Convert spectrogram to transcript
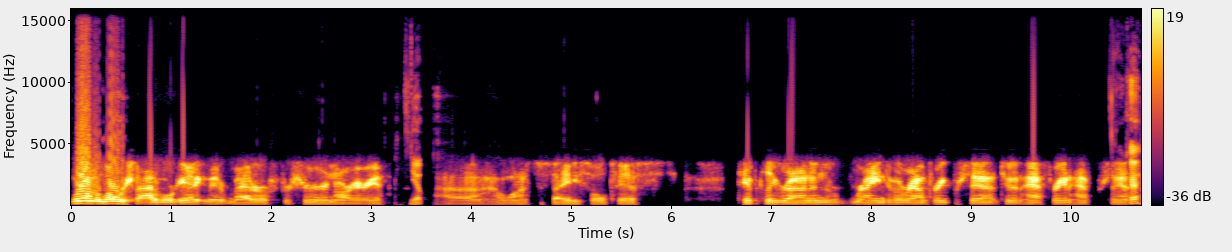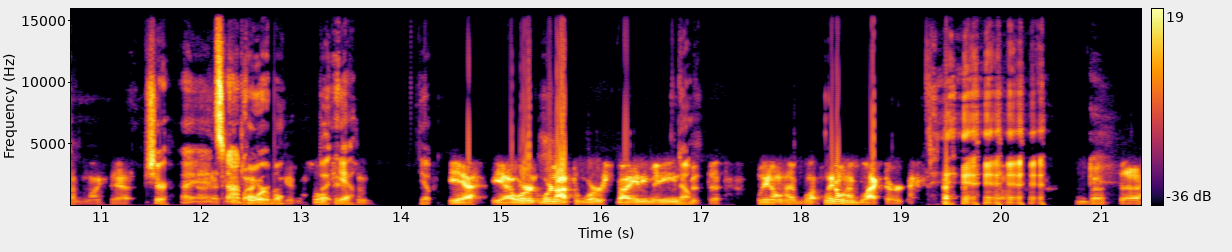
we're on the lower side of organic matter for sure in our area. Yep. Uh, I want to say soil tests typically run in the range of around three percent, two and a half, three and a half percent, something like that. Sure, I- Uh, it's I'd have to not and horrible, look at my soil but yeah. testing. Yep. Yeah, yeah, we're we're not the worst by any means, No. but uh, we don't have we don't have black dirt. So, but uh,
